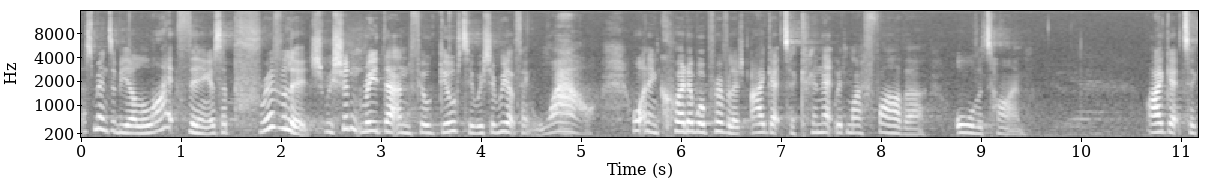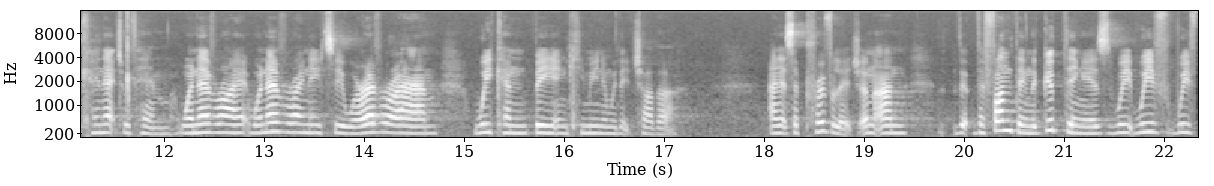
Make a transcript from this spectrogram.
That's meant to be a light thing. It's a privilege. We shouldn't read that and feel guilty. We should read it and think, wow, what an incredible privilege. I get to connect with my Father all the time. I get to connect with Him whenever I, whenever I need to, wherever I am, we can be in communion with each other and it's a privilege. And, and the, the fun thing, the good thing is, we, we've, we've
